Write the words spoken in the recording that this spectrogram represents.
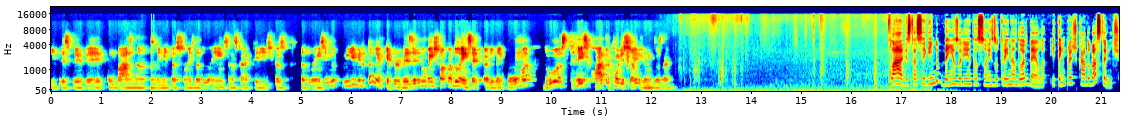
e prescrever com base nas limitações da doença, nas características da doença e no indivíduo também, porque por vezes ele não vem só com a doença, ele vem com uma, duas, três, quatro condições juntas, né? Flávia está seguindo bem as orientações do treinador dela e tem praticado bastante.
